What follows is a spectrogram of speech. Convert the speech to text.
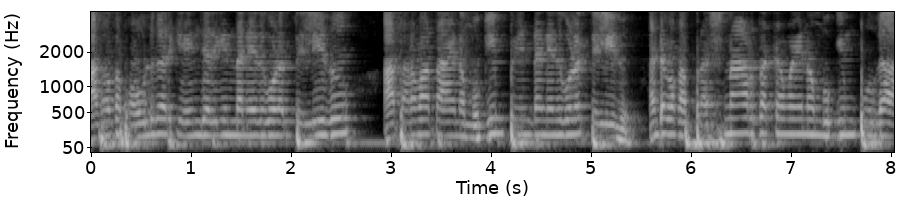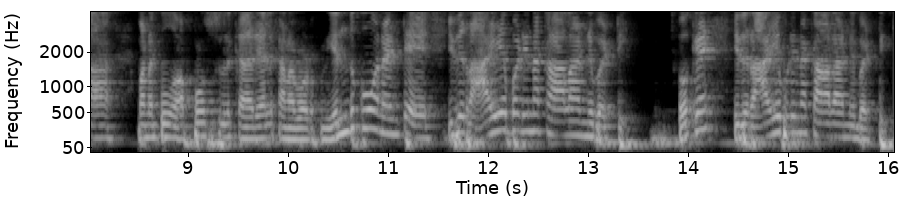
ఆ తర్వాత పౌలు గారికి ఏం జరిగింది అనేది కూడా తెలియదు ఆ తర్వాత ఆయన ముగింపు ఏంటనేది కూడా తెలియదు అంటే ఒక ప్రశ్నార్థకమైన ముగింపుగా మనకు అపోస్తుల కార్యాలు కనబడుతుంది. ఎందుకు అని అంటే ఇది రాయబడిన కాలాన్ని బట్టి. ఓకే? ఇది రాయబడిన కాలాన్ని బట్టి.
